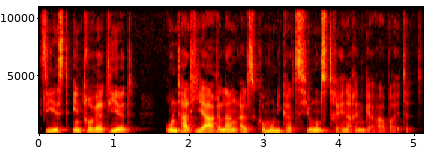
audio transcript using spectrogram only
Sie ist introvertiert und hat jahrelang als Kommunikationstrainerin gearbeitet.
